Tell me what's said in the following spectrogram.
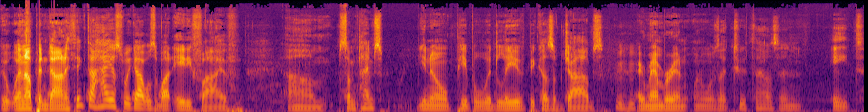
it went up and down. I think the highest we got was about 85. Um, sometimes, you know, people would leave because of jobs. Mhm. I remember in when was it 2008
